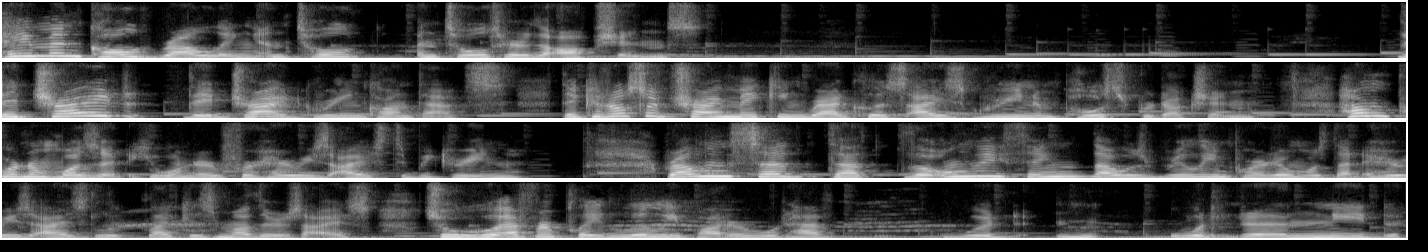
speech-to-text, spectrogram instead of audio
Heyman called Rowling and told and told her the options. They tried they tried green contacts. They could also try making Radcliffe's eyes green in post production. How important was it, he wondered, for Harry's eyes to be green? Rowling said that the only thing that was really important was that Harry's eyes looked like his mother's eyes. So whoever played Lily Potter would have would would uh, need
